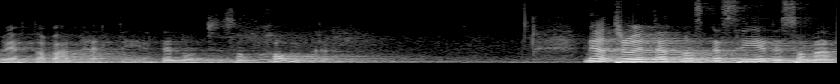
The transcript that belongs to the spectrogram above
möta barmhärtighet. Det är något som kommer. Men jag tror inte att man ska se det som att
